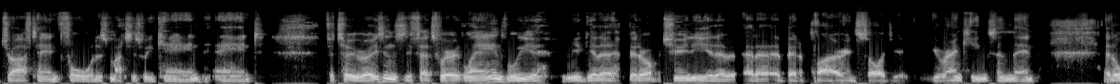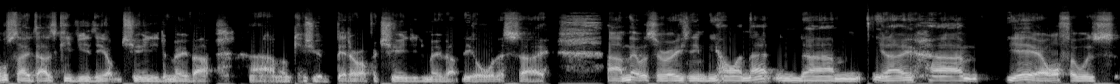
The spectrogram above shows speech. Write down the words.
draft hand forward as much as we can. And for two reasons. If that's where it lands, well, you, you get a better opportunity at a, at a, better player inside your, your rankings. And then it also does give you the opportunity to move up. Um, it gives you a better opportunity to move up the order. So um, that was the reasoning behind that. And, um, you know, um, yeah, our offer was,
